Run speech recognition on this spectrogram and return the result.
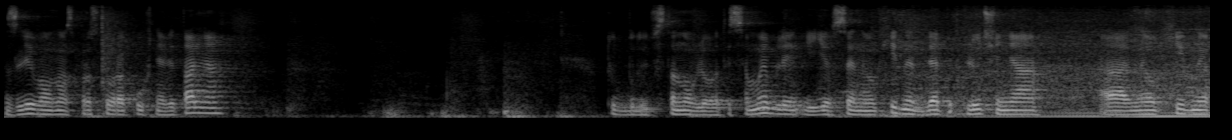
Зліва у нас простора кухня-вітальня. Тут будуть встановлюватися меблі і є все необхідне для підключення е, необхідних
